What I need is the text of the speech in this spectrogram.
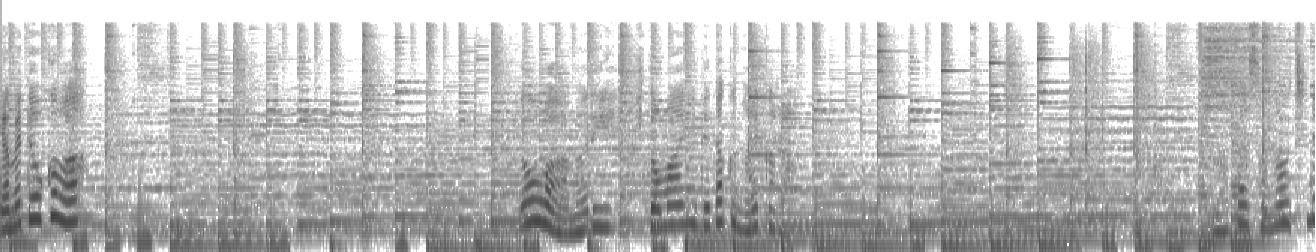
やめておくわ。今日はあまり人前に出たくないから。またそのうちね。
